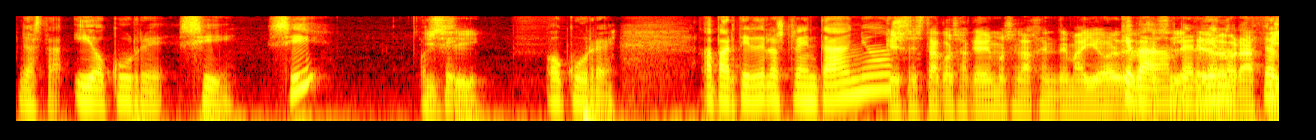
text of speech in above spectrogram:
Ya está. Y ocurre, sí, sí, o Y sí. ocurre. A partir de los 30 años, Que es esta cosa que vemos en la gente mayor, que de que van le queda el los bracito,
